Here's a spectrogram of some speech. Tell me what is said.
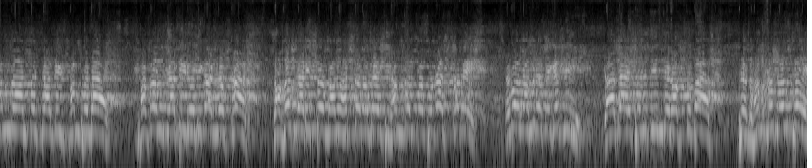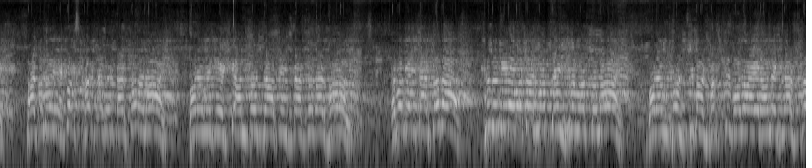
জাতিসংঘ আন্তর্জাতিক সম্প্রদায়, সকল জাতির অধিকার রক্ষার দখলদারিত্ব গণহত্যা রোধের সংকল্প প্রকাশ করে। এবং আমরা দেখেছি, গাজায় প্রতিদিন যে রক্তপাত যে ধ্বংস চলছে, তা কোনো একক সরকারের ব্যর্থতা নয়, বরং এটি একটি আন্তর্জাতিক ব্যর্থতার ফল। এবং এই ব্যর্থতা শুধু নিরবতার মধ্যেই সীমাবদ্ধ নয়, বরং পশ্চিমা শক্তি বলয়ের অনেক রাষ্ট্র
